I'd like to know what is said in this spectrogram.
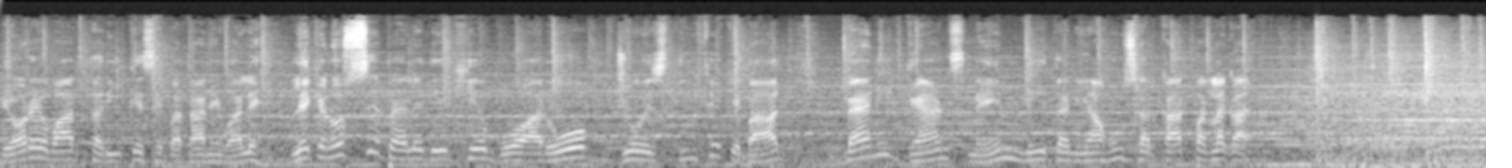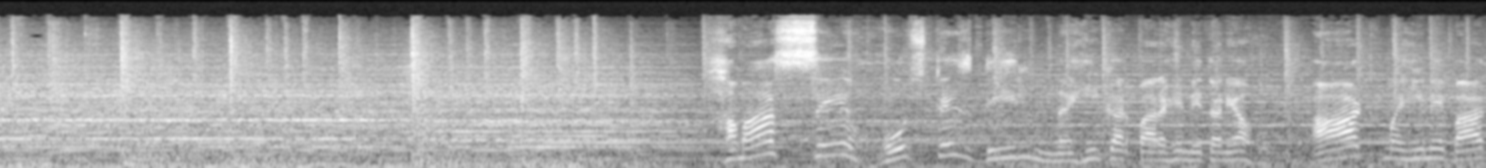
ब्यौरेवार तरीके से बताने वाले हैं। लेकिन उससे पहले देखिए वो आरोप जो इस्तीफे के बाद बैनी गैंड्स ने नेतन्याहू सरकार पर लगाया। हमास से होस्टेज डील नहीं कर पा रहे नेतन्याहू। आठ महीने बाद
